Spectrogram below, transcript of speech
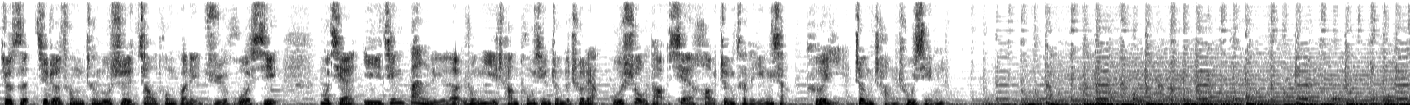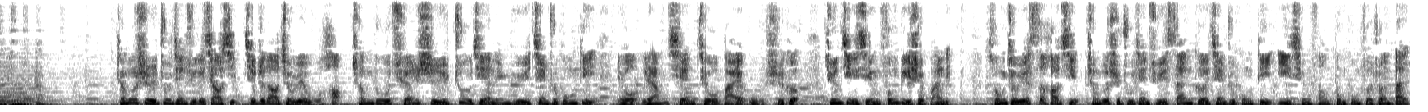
就此，记者从成都市交通管理局获悉，目前已经办理了容易畅通行证的车辆不受到限号政策的影响，可以正常出行。成都市住建局的消息，截止到九月五号，成都全市住建领域建筑工地有两千九百五十个，均进行封闭式管理。从九月四号起，成都市住建局三个建筑工地疫情防控工作专班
